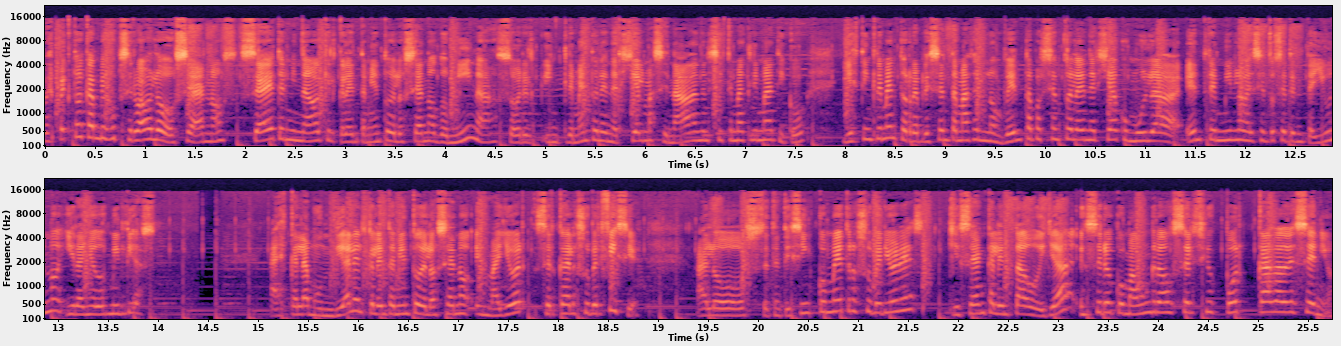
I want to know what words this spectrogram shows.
Respecto a cambios observados en los océanos, se ha determinado que el calentamiento del océano domina sobre el incremento de la energía almacenada en el sistema climático y este incremento representa más del 90% de la energía acumulada entre 1971 y el año 2010. A escala mundial, el calentamiento del océano es mayor cerca de la superficie, a los 75 metros superiores que se han calentado ya en 0,1 grados Celsius por cada decenio,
